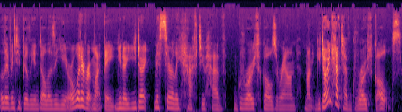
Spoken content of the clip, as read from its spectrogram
$11 billion a year or whatever it might be. You know, you don't necessarily have to have growth goals around money. You don't have to have growth goals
